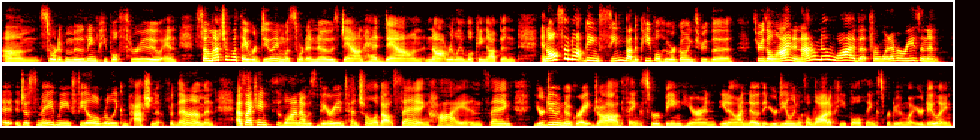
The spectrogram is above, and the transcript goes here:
um, sort of moving people through, and so much of what they were doing was sort of nose down, head down, not really looking up, and and also not being seen by the people who are going through the through the line. And I don't know why, but for whatever reason, it, it just made me feel really compassionate for them. And as I came through the line, I was very intentional about saying hi and saying, "You're doing a great job. Thanks for being here." Here and you know i know that you're dealing with a lot of people thanks for doing what you're doing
